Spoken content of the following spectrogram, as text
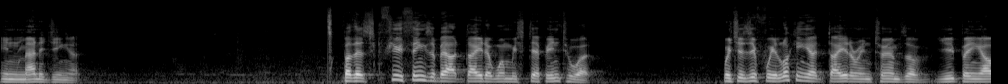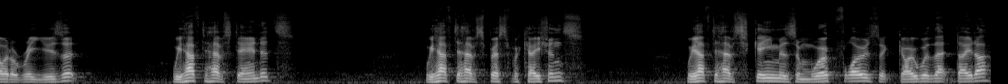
in managing it. But there's a few things about data when we step into it, which is if we're looking at data in terms of you being able to reuse it, we have to have standards, we have to have specifications, we have to have schemas and workflows that go with that data,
